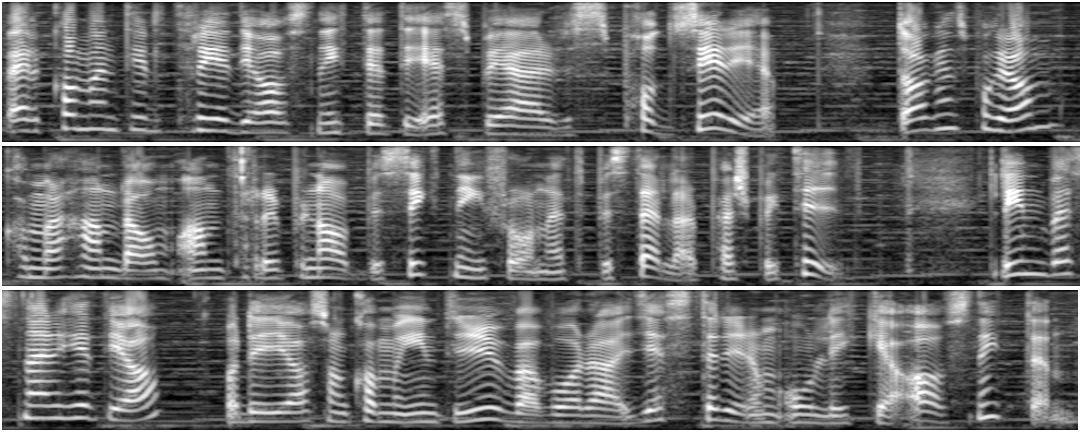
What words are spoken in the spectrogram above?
Välkommen till tredje avsnittet i SBRs poddserie. Dagens program kommer att handla om entreprenadbesiktning från ett beställarperspektiv. Linn Bessner heter jag och det är jag som kommer intervjua våra gäster i de olika avsnitten.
